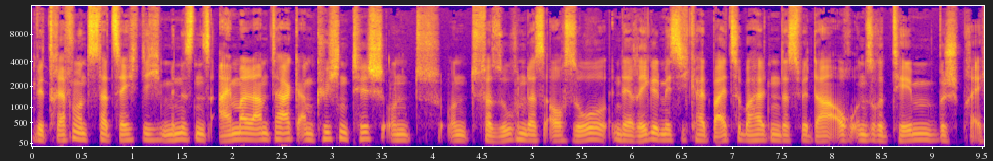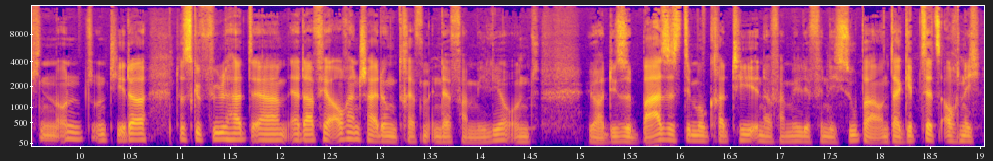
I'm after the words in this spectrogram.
wir treffen uns tatsächlich mindestens einmal am Tag am Küchentisch und, und versuchen das auch so in der Regelmäßigkeit beizubehalten, dass wir da auch unsere Themen besprechen und, und jeder das Gefühl hat, er, er darf ja auch Entscheidungen treffen in der Familie. Und ja, diese Basisdemokratie in der Familie finde ich super. Und da gibt es jetzt auch nicht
